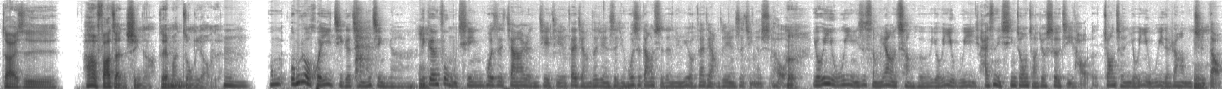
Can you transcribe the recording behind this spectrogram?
再来是它的发展性啊，这也蛮重要的。嗯我们我们如果回忆几个场景啊，你跟父母亲或是家人姐姐在讲这件事情，或是当时的女友在讲这件事情的时候，有意无意，你是什么样的场合？有意无意，还是你心中早就设计好了，装成有意无意的让他们知道？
